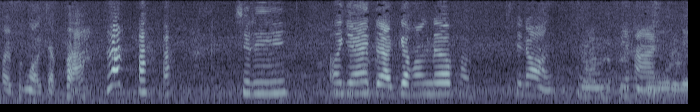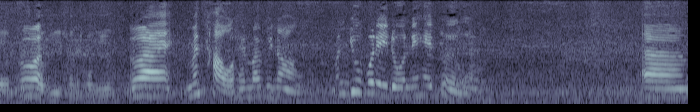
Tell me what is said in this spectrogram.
ข่อยเพิ่งออกจากป่าสวัสดีโอ้ย แต่เกี่ยวห้องเนิบพี่น้องอืมพี่หาน Oh là là, Ouais. ta vie, ils sont trop vieux. เอ้ยมันเฒ่าเห็นไหมพี่น้อง มันอยู่บ่ได้โดนในเฮ็ดเพิงอะอืม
